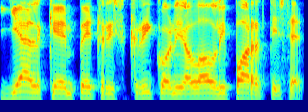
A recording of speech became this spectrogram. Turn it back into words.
jälkeen Petri Skrikon ja Lalli Partisen.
